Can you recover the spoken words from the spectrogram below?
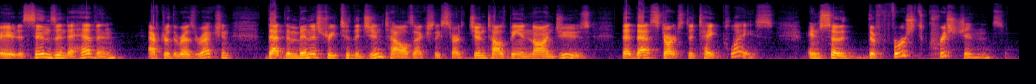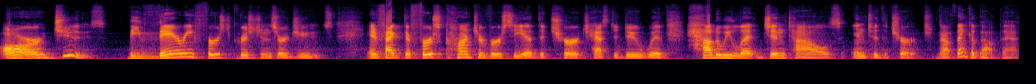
ascends into heaven after the resurrection that the ministry to the Gentiles actually starts. Gentiles being non-Jews, that that starts to take place. And so the first Christians are Jews. The very first Christians are Jews. In fact, the first controversy of the church has to do with how do we let Gentiles into the church? Now, think about that.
